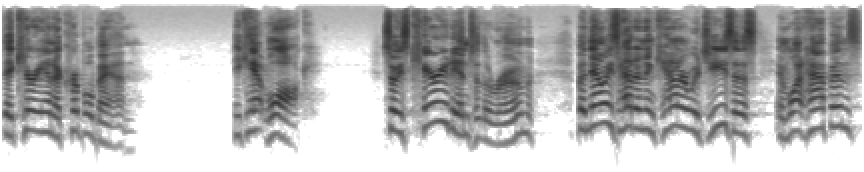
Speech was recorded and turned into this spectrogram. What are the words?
they carry in a crippled man. He can't walk. So he's carried into the room, but now he's had an encounter with Jesus, and what happens?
